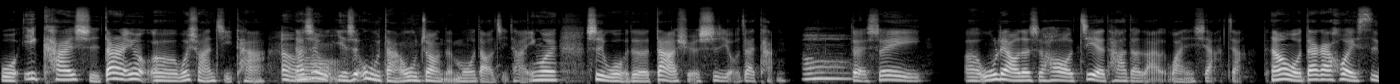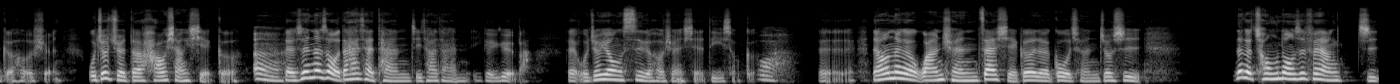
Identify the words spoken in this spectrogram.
我一开始当然因为呃我喜欢吉他，但是也是误打误撞的摸到吉他，因为是我的大学室友在弹哦，对，所以呃无聊的时候借他的来玩一下，这样。然后我大概会四个和弦，我就觉得好想写歌，嗯，对，所以那时候我大概才弹吉他弹一个月吧，对我就用四个和弦写第一首歌，哇，对对对，然后那个完全在写歌的过程，就是那个冲动是非常只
